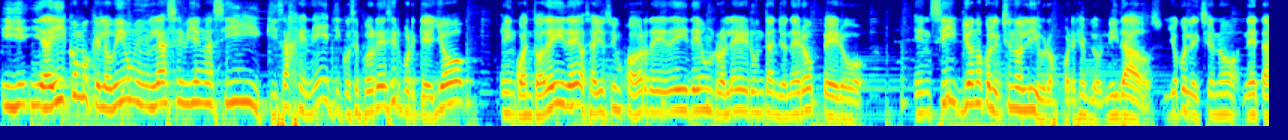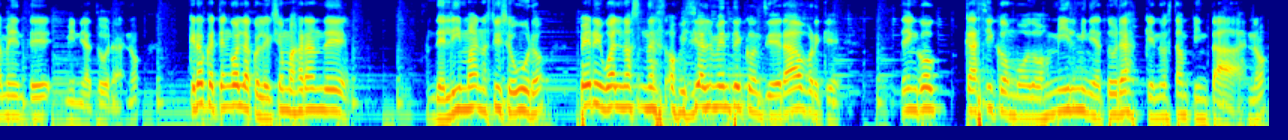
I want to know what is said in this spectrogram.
y, y ahí como que lo vi un enlace bien así, quizás genético, se podría decir, porque yo, en cuanto a D&D, o sea, yo soy un jugador de D&D, un rolero, un dungeonero, pero en sí yo no colecciono libros, por ejemplo, ni dados. Yo colecciono netamente miniaturas, ¿no? Creo que tengo la colección más grande de Lima, no estoy seguro, pero igual no, es- no es oficialmente considerado porque tengo casi como 2.000 miniaturas que no están pintadas, ¿no?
